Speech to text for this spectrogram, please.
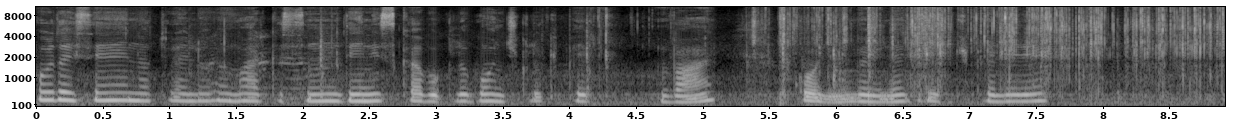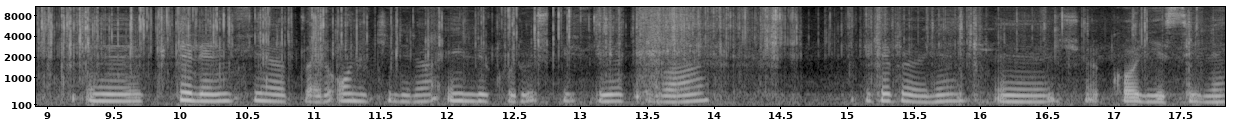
burada ise Natural Ova markasının deniz kabuklu boncuklu küpe var. Kolye böyle direkt küpeleri ee, küpelerin fiyatları 12 lira 50 kuruş bir fiyatı var. Bir de böyle e, şu kolyesiyle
